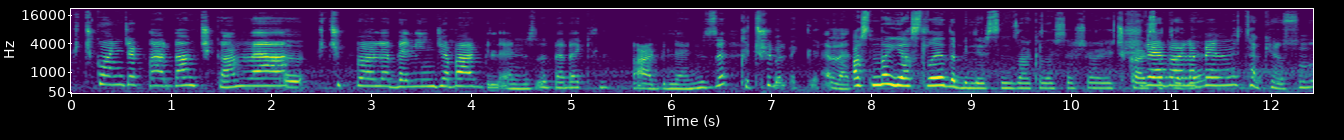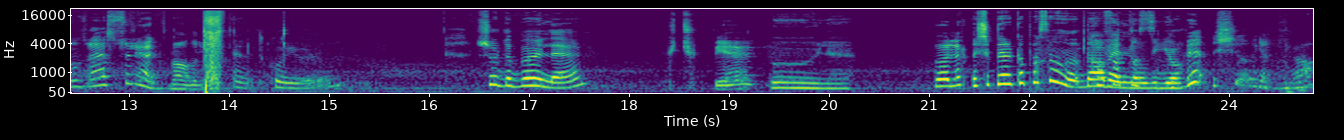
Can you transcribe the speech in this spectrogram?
küçük oyuncaklardan çıkan veya Evet. küçük böyle belince Barbie'lerinizi, bebek Barbie'lerinizi Küçük bebekli. Evet. Aslında yaslayabilirsiniz arkadaşlar şöyle çıkarsa Şuraya böyle tabii. belini takıyorsunuz ve sürüyor gibi oluyor. Evet, koyuyorum. Şurada böyle Küçük bir böyle. böyle Işıkları kapasana daha belli kafatası oluyor. gibi ışığı yanıyor.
